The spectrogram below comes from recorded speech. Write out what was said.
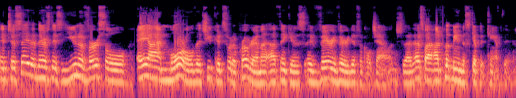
And to say that there's this universal AI moral that you could sort of program, I, I think is a very, very difficult challenge. So that's why I'd put me in the skeptic camp there.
